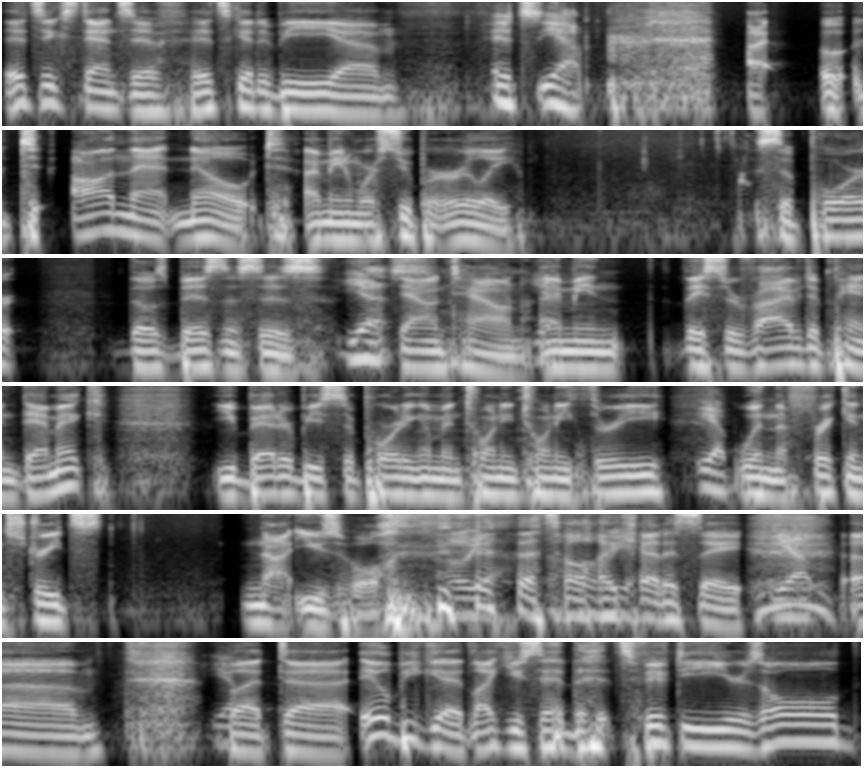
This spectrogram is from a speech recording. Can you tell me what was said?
it's extensive. It's going to be. Um, it's yeah. I, uh, on that note, I mean, we're super early. Support those businesses Yes. downtown. I mean, they survived a pandemic. You better be supporting them in 2023 Yep. when the freaking streets not usable. Oh yeah, That's all Oh, I yeah. gotta say. Yep. Um, Yep. But uh, it'll be good. Like you said, it's 50 years old.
